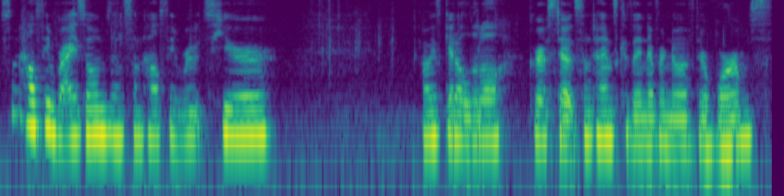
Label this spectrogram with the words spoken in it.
some healthy rhizomes and some healthy roots here. I always get a little grossed out sometimes because I never know if they're worms.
